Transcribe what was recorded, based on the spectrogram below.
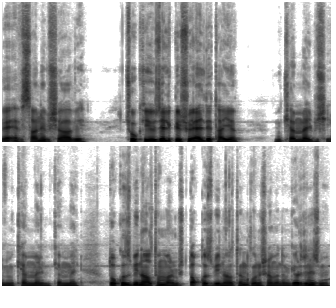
ve efsane bir şey abi. Çok iyi. Özellikle şu el detayı. Mükemmel bir şey. Mükemmel mükemmel. 9000 altın varmış. 9000 altın konuşamadım. Gördünüz mü?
